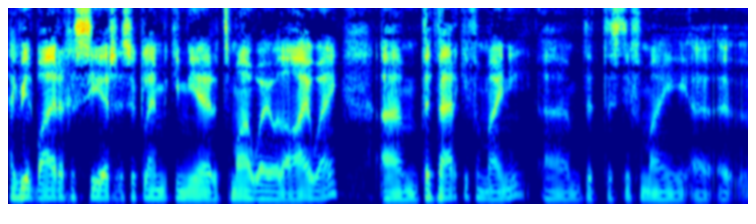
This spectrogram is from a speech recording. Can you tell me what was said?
Ek weet baie regisseurs is so klein bietjie meer it's my way or the highway. Ehm um, dit werk nie vir my nie. Ehm um, dit is nie vir my uh, uh,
